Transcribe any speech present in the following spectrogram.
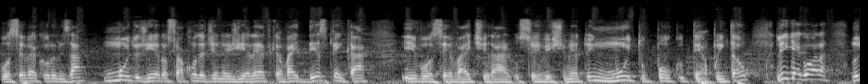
Você vai economizar muito dinheiro, a sua conta de energia elétrica vai despencar e você vai tirar o seu investimento em muito pouco tempo. Então, ligue agora no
